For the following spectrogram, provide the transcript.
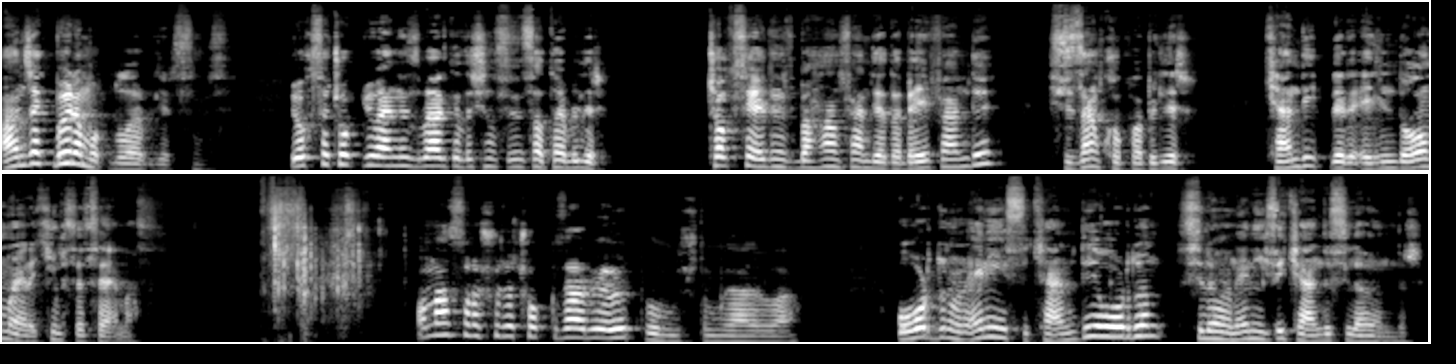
Ancak böyle mutlu olabilirsiniz. Yoksa çok güvendiğiniz bir arkadaşınız sizi satabilir. Çok sevdiğiniz bir hanımefendi ya da beyefendi sizden kopabilir. Kendi ipleri elinde olmayanı kimse sevmez. Ondan sonra şurada çok güzel bir öğüt bulmuştum galiba. Ordunun en iyisi kendi ordun, silahın en iyisi kendi silahındır.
